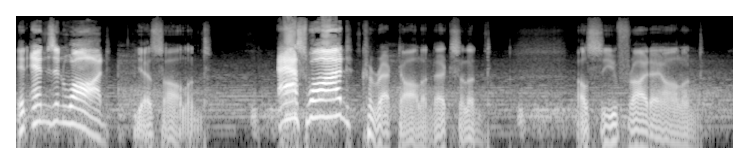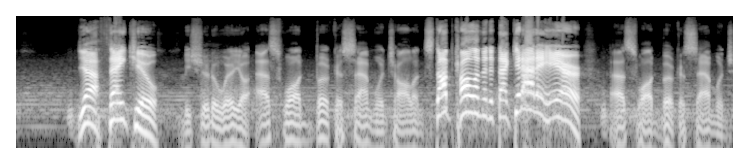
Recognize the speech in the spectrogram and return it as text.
It ends in wad. Yes, Holland. Asswad? Correct, Holland. Excellent. I'll see you Friday, Holland. Yeah, thank you. Be sure to wear your Aswad burqa sandwich, Holland. Stop calling it that! Get out of here! Aswad burger sandwich.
